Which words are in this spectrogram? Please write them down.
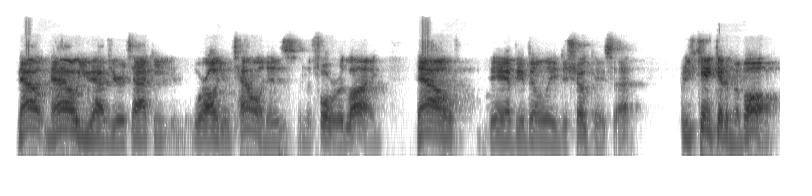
Now, now you have your attacking where all your talent is in the forward line. Now they have the ability to showcase that. But if you can't get them the ball,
